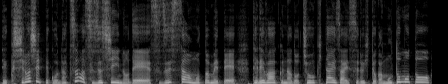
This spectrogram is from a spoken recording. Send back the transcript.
で釧路市ってこう夏は涼しいので涼しさを求めてテレワークなど長期滞在する人がもともと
